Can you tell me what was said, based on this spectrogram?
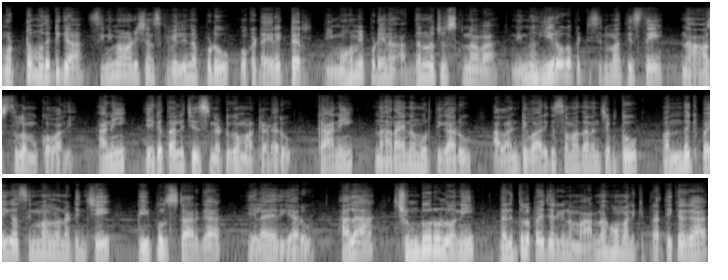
మొట్టమొదటిగా సినిమా ఆడిషన్స్కి వెళ్ళినప్పుడు ఒక డైరెక్టర్ నీ మొహం ఎప్పుడైనా అద్దంలో చూసుకున్నావా? నిన్ను హీరోగా పెట్టి సినిమా తీస్తే నా ఆస్తులు అమ్ముకోవాలి అని ఎగతాళి చేసినట్టుగా మాట్లాడారు. కానీ నారాయణమూర్తి గారు అలాంటి వారికి సమాధానం చెబుతూ వందకి పైగా సినిమాల్లో నటించి పీపుల్ స్టార్గా ఇలా ఎదిగారు? అలా చుండూరులోని దళితులపై జరిగిన మారణహోమానికి ప్రతీకగా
